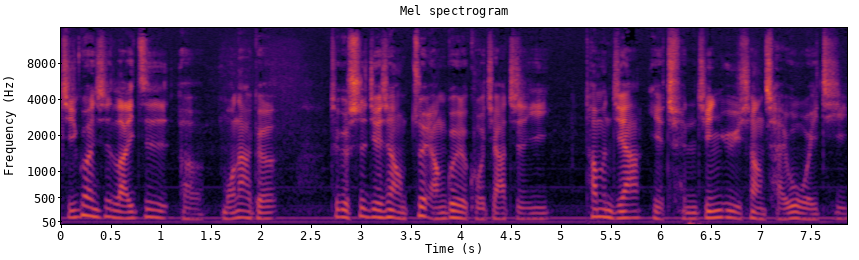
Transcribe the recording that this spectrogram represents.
籍贯是来自呃摩纳哥。这个世界上最昂贵的国家之一，他们家也曾经遇上财务危机。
